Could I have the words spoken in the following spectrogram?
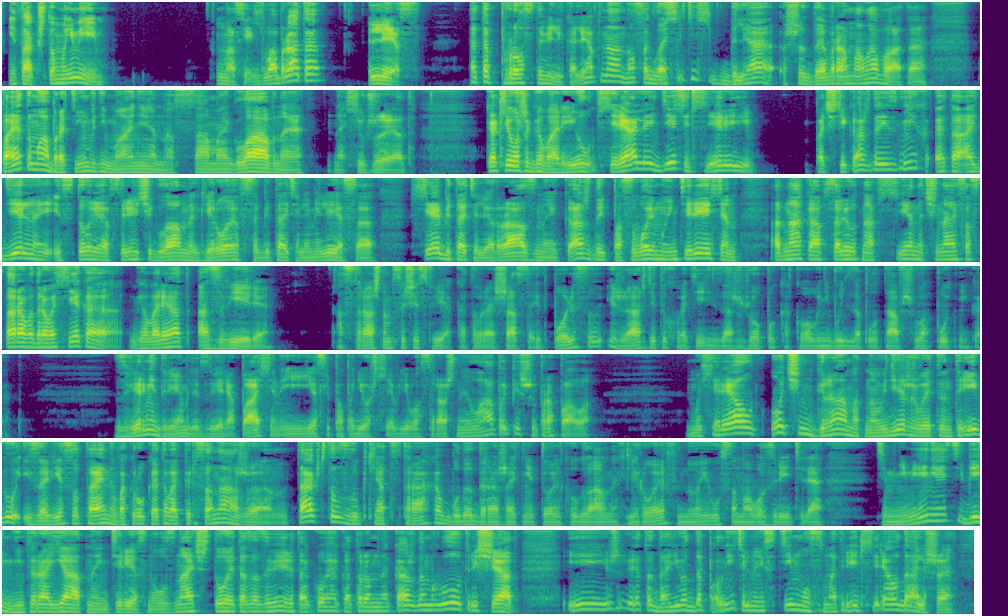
Итак, что мы имеем? У нас есть два брата, лес. Это просто великолепно, но согласитесь, для шедевра маловато. Поэтому обратим внимание на самое главное, на сюжет. Как я уже говорил, в сериале 10 серий Почти каждая из них – это отдельная история встречи главных героев с обитателями леса. Все обитатели разные, каждый по-своему интересен, однако абсолютно все, начиная со старого дровосека, говорят о звере. О страшном существе, которое шастает по лесу и жаждет ухватить за жопу какого-нибудь заплутавшего путника. Зверь не дремлет, зверь опасен, и если попадешься в его страшные лапы, пиши пропало. Материал очень грамотно выдерживает интригу и завесу тайны вокруг этого персонажа, так что зубки от страха будут дорожать не только у главных героев, но и у самого зрителя. Тем не менее, тебе невероятно интересно узнать, что это за зверь такой, о котором на каждом углу трещат, и это дает дополнительный стимул смотреть сериал дальше –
